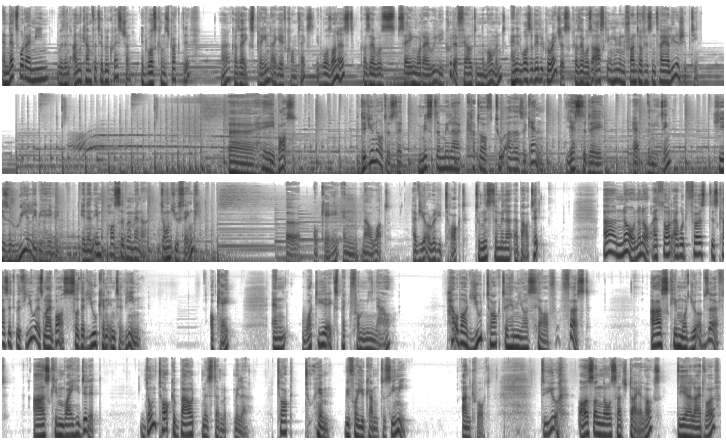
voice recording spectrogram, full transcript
And that's what I mean with an uncomfortable question. It was constructive, because uh, I explained, I gave context. It was honest, because I was saying what I really could have felt in the moment. And it was a little courageous, because I was asking him in front of his entire leadership team. Uh, hey, boss. Did you notice that Mr. Miller cut off two others again yesterday at the meeting? He's really behaving in an impossible manner, don't you think? Uh, okay, and now what? Have you already talked to Mr. Miller about it? Uh, no, no, no. I thought I would first discuss it with you as my boss so that you can intervene. Okay. And what do you expect from me now? How about you talk to him yourself first? Ask him what you observed. Ask him why he did it. Don't talk about Mr. Miller. Talk to him before you come to see me. Unquote. Do you also know such dialogues, dear Leitwolf?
